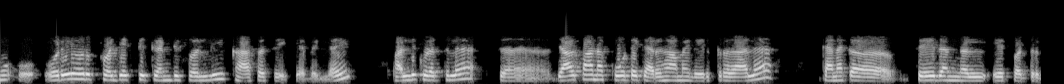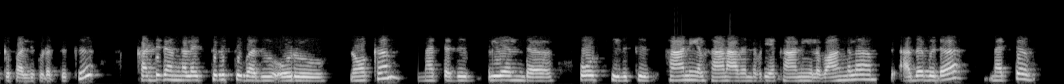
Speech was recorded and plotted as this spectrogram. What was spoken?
மு- ஒரே ஒரு ப்ரொஜெக்டுக்கு என்று சொல்லி காசை சேர்க்கவில்லை. பள்ளிக்கூடத்துல ச- யாழ்ப்பாண கோட்டைக்கு அருகாமையில் இருக்கிறதால கணக்க சேதங்கள் ஏற்பட்டிருக்கு பள்ளிக்கூடத்துக்கு. கட்டிடங்களை திருத்துவது ஒரு நோக்கம். மற்றது பிள்ளைகள ஸ்போர்ட்ஸ் இதுக்கு காணிகள் காணாதபடிய காணிகளை வாங்கலாம். அதை விட மற்ற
